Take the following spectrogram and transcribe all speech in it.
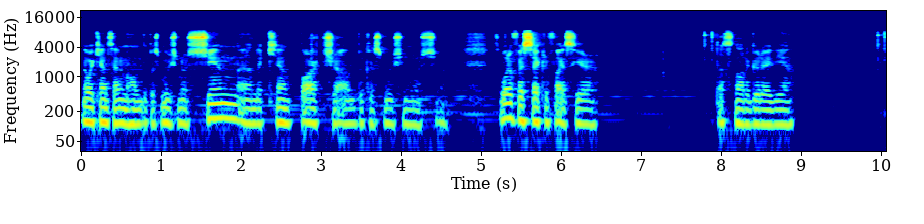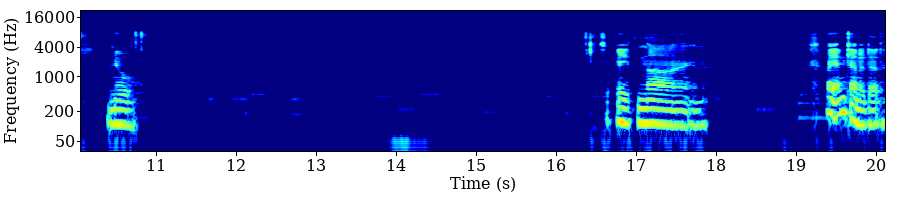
No, I can't send him home because Mushin no Shin, and I can't Barcha because Mushin no Shin. So what if I sacrifice here? That's not a good idea. No. So 8, 9. I am kinda dead.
